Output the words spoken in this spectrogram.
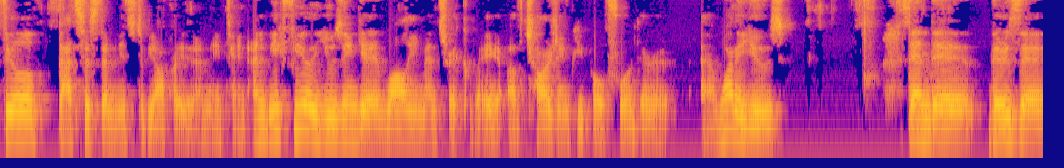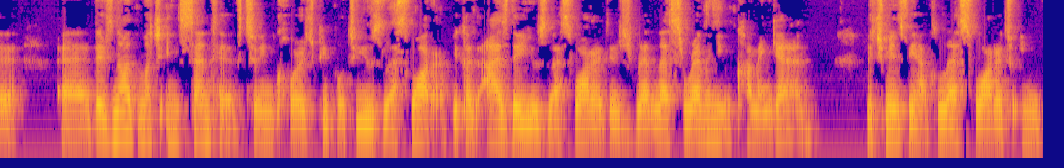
still that system needs to be operated and maintained. And if you're using a volumetric way of charging people for their uh, water use, then the, there is a uh, there's not much incentive to encourage people to use less water because as they use less water, there's re- less revenue coming in, which means we have less water to in-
